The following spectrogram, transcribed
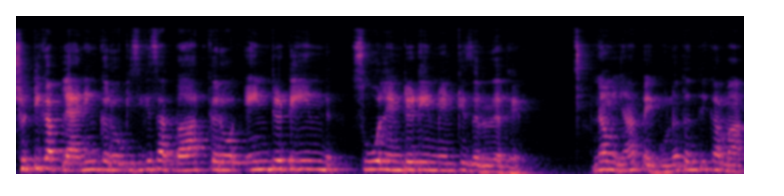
छुट्टी का प्लानिंग करो, किसी के साथ बात करो एंटरटेन्ड सोल एंटरटेनमेंट की ज़रूरत है। ना यहाँ पे गुणतंत्रिका माँ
